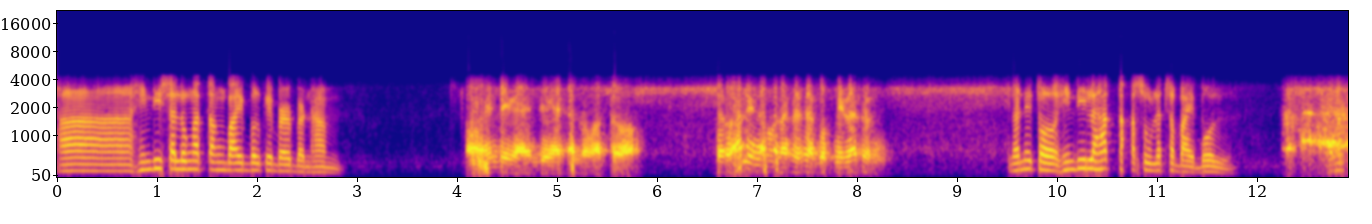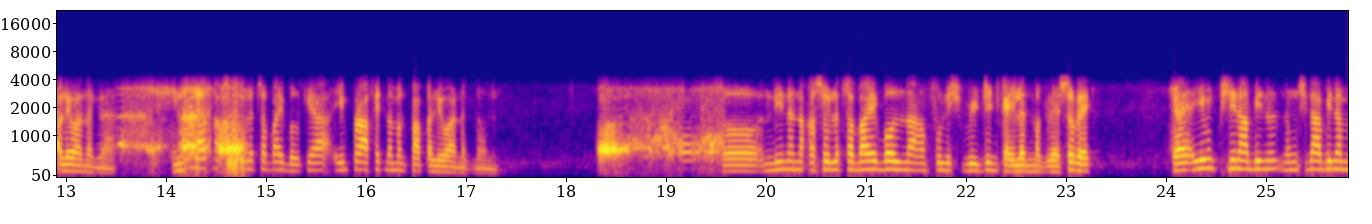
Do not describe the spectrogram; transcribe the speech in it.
Ah, hindi salungat ang Bible kay Barbanham. Oh, hindi nga, hindi nga tanong to. Pero ano naman ang sasagot nila doon? Ganito, hindi lahat nakasulat sa Bible. Yan ang paliwanag na. Hindi lahat nakasulat sa Bible, kaya yung prophet na magpapaliwanag nun. So, hindi na nakasulat sa Bible na ang foolish virgin kailan mag-resurrect. Kaya yung sinabi nung sinabi ng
